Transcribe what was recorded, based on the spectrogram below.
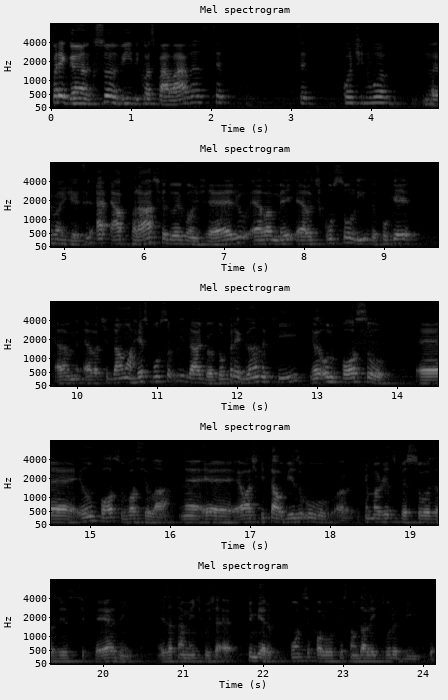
pregando com sua vida e com as palavras, você, você continua no evangelho. Você- A, a prática do evangelho, ela, me, ela te consolida, porque ela, ela te dá uma responsabilidade. Eu estou pregando aqui, eu não posso, é, eu não posso vacilar. Né? É, eu acho que talvez o, que a maioria das pessoas às vezes se perdem exatamente por. É, primeiro, quando você falou a questão da leitura bíblica,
